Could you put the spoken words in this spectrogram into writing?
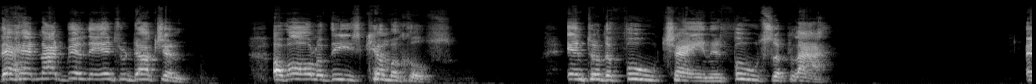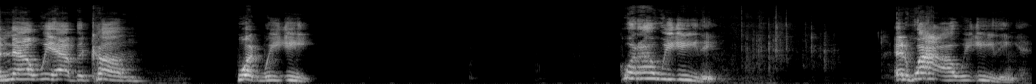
There had not been the introduction of all of these chemicals into the food chain and food supply. And now we have become what we eat. What are we eating? And why are we eating it?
